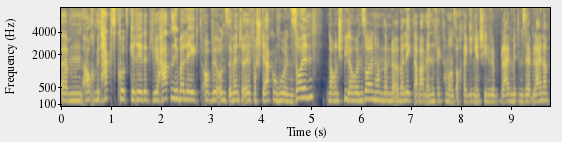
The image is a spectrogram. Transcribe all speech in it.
ähm, auch mit Hux kurz geredet. Wir hatten überlegt, ob wir uns eventuell Verstärkung holen sollen. noch einen Spieler holen sollen, haben dann da überlegt, aber im Endeffekt haben wir uns auch dagegen entschieden, wir bleiben mit demselben Lineup,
